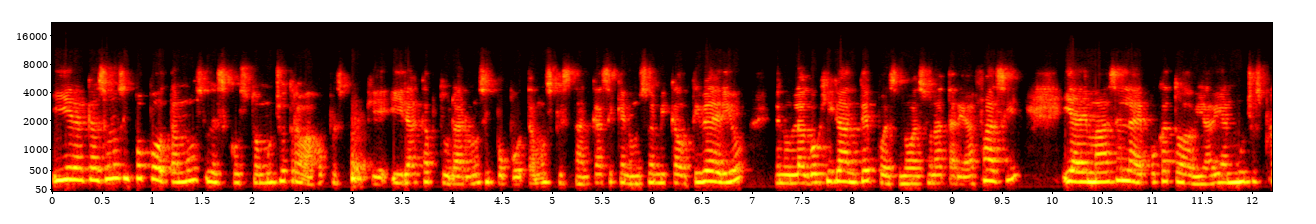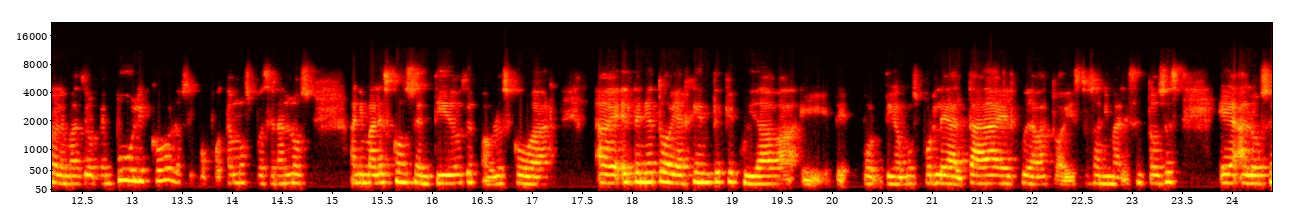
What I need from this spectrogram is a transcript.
Y en el caso de los hipopótamos les costó mucho trabajo, pues porque ir a capturar unos hipopótamos que están casi que en un semicautiverio, en un lago gigante, pues no es una tarea fácil. Y además en la época todavía habían muchos problemas de orden público. Los hipopótamos pues eran los animales consentidos de Pablo Escobar. Ah, él tenía todavía gente que cuidaba eh, de, digamos, por lealtad a él, cuidaba todavía estos animales. Entonces, eh, a los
